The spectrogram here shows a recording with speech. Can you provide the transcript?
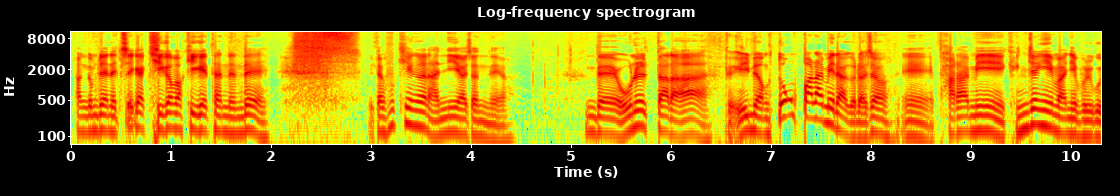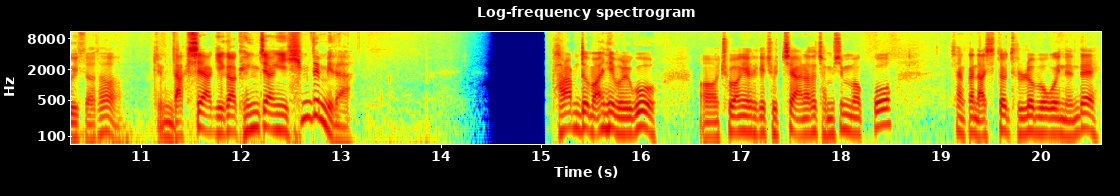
방금 전에 찌가 기가 막히게 땄는데 일단 후킹은 안 이어졌네요. 근데 오늘따라 그 일명 똥바람이라 그러죠. 예, 바람이 굉장히 많이 불고 있어서 지금 낚시하기가 굉장히 힘듭니다. 바람도 많이 불고 어, 조항이 그렇게 좋지 않아서 점심 먹고 잠깐 낚시터 둘러보고 있는데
